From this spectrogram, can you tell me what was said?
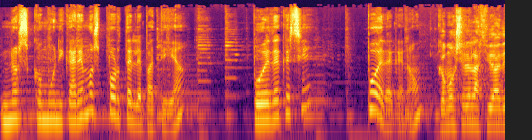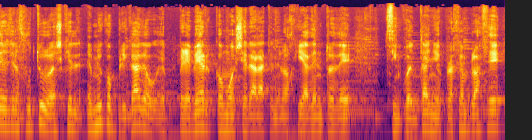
¿Nos comunicaremos por telepatía? Puede que sí, puede que no. ¿Cómo serán las ciudades del futuro? Es que es muy complicado eh, prever cómo será la tecnología dentro de 50 años. Por ejemplo, hace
